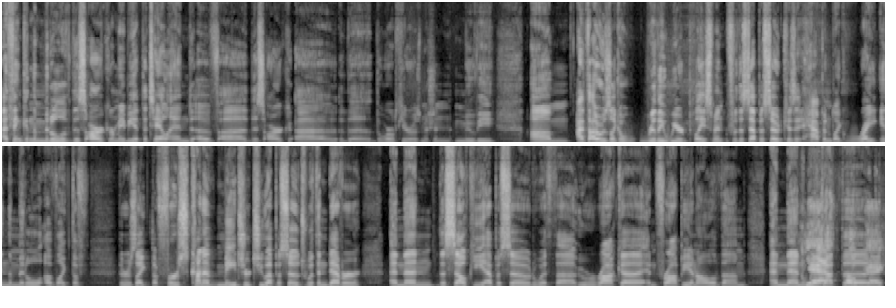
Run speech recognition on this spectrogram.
I think, in the middle of this arc, or maybe at the tail end of uh, this arc, uh, the the World Heroes Mission movie. Um, I thought it was like a really weird placement for this episode because it happened like right in the middle of like the there was like the first kind of major two episodes with Endeavor, and then the Selkie episode with uh, Uraraka and Froppy and all of them, and then we got the okay.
